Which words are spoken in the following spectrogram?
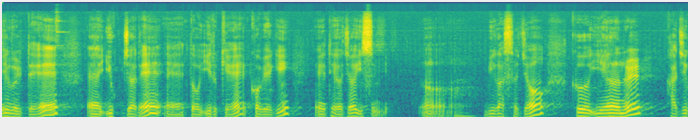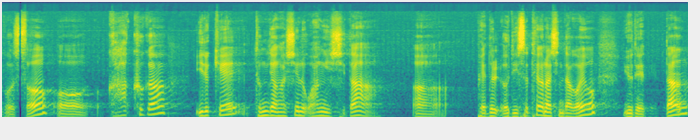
읽을 때 6절에 또 이렇게 고백이 에, 되어져 있습니다. 어, 미가서죠. 그 예언을 가지고서 어, 가, 그가 이렇게 등장하시는 왕이시다. 어, 베들 어디서 태어나신다고요? 유대 땅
